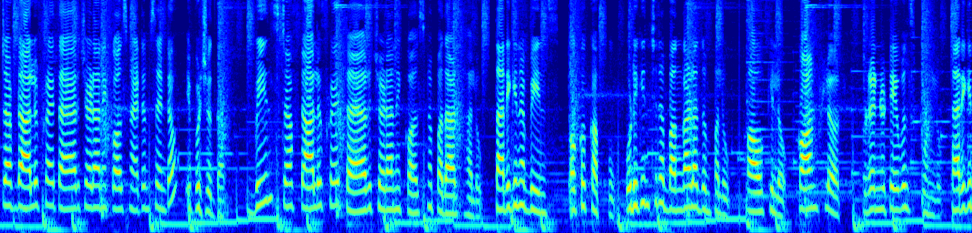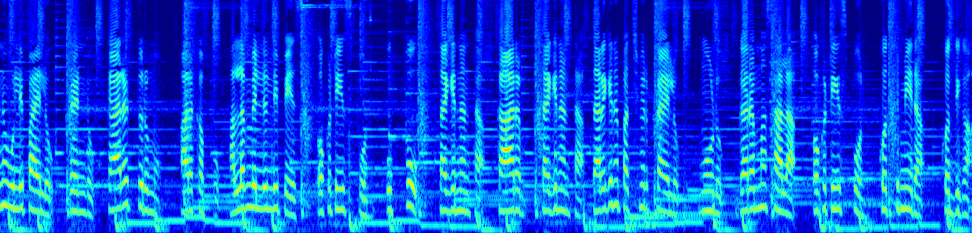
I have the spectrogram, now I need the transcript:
స్టఫ్డ్ ఆలూ ఫ్రై తయారు చేయడానికి కావాల్సిన ఐటమ్స్ ఏంటో ఇప్పుడు చూద్దాం. బీన్స్ స్టఫ్డ్ ఆలూ ఫ్రై తయారు చేయడానికి కావాల్సిన పదార్థాలు. తరిగిన బీన్స్ ఒక కప్పు. ఉడికించిన బంగాళాదుంపలు పావు కిలో. కార్న్ ఫ్లోర్ రెండు టేబుల్ స్పూన్లు. తరిగిన ఉల్లిపాయలు రెండు. క్యారెట్ తురుము అరకప్పు. అల్లం వెల్లుల్లి పేస్ట్ ఒక టీ స్పూన్. ఉప్పు తగినంత. కారం తగినంత. తరిగిన పచ్చిమిరపకాయలు మూడు. గరం మసాలా ఒక టీ స్పూన్. కొత్తిమీర కొద్దిగా.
